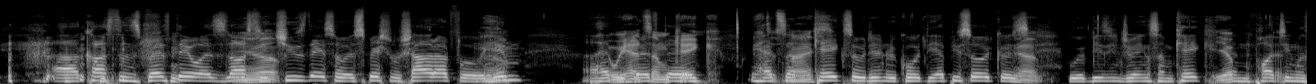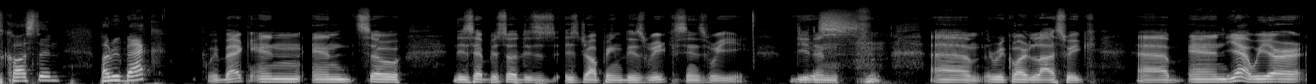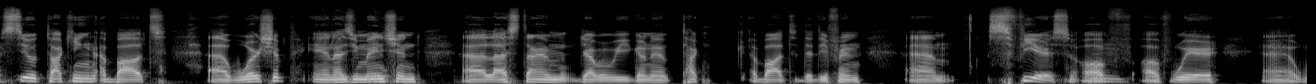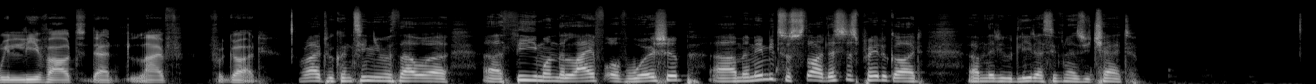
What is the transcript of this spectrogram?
uh, Carsten's birthday was last Yeah. week Tuesday, so a special shout out for him. Uh, happy we had some cake. We had some nice. cake, so we didn't record the episode because Yeah. we were busy enjoying some cake Yep. and partying with Carsten. But we're back. We're back and and so this episode is is dropping this week since we didn't Yes. um, record last week. Uh, and yeah, we are still talking about uh, worship. And as you mentioned uh, last time, Jabba, we're gonna talk about the different um, spheres of of where uh, we live out that life for God. Right, we continue with our uh, theme on the life of worship. Um, and maybe to start, let's just pray to God um, that He would lead us even as we chat.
